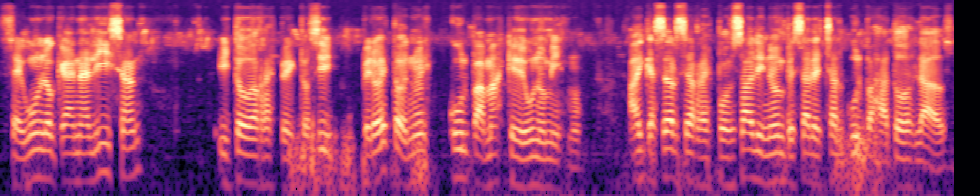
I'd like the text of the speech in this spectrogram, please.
según lo que analizan y todo respecto, sí. Pero esto no es culpa más que de uno mismo. Hay que hacerse responsable y no empezar a echar culpas a todos lados.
